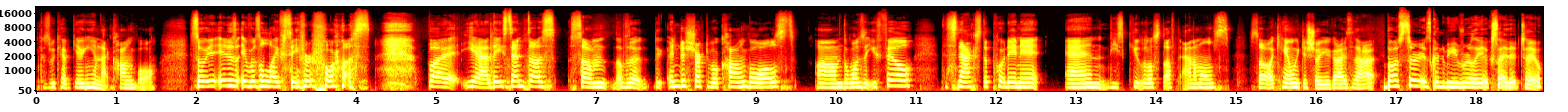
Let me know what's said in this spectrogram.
because we kept giving him that Kong ball. So it, it is it was a lifesaver for us. But yeah, they sent us some of the, the indestructible Kong balls, um, the ones that you fill, the snacks to put in it, and these cute little stuffed animals. So I can't wait to show you guys that. Buster is going to be really excited too.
